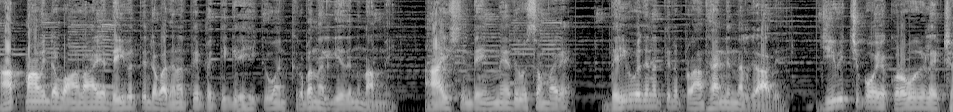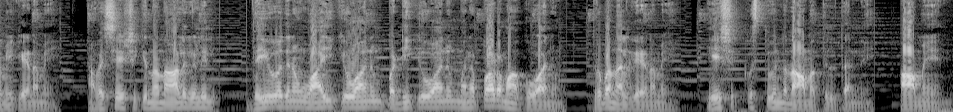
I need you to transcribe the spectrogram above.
ആത്മാവിന്റെ വാളായ ദൈവത്തിന്റെ വചനത്തെപ്പറ്റി ഗ്രഹിക്കുവാൻ കൃപ നൽകിയതിന് നന്ദി. ആയുസിന്റെ ഇന്നേ ദിവസം വരെ ദൈവവചനത്തിന് പ്രാധാന്യം നൽകാതെ ജീവിച്ചുപോയ കുറവുകളെ ക്ഷമിക്കണമേ. അവശേഷിക്കുന്ന നാളുകളിൽ ദൈവവചനം വായിക്കുവാനും പഠിക്കുവാനും മനഃപ്പാടമാക്കുവാനും കൃപ നൽകണമേ. യേശുക്രിസ്തുവിന്റെ നാമത്തിൽ തന്നെ. ആമേൻ.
